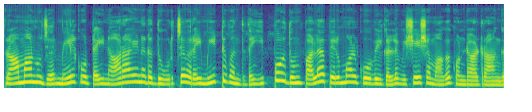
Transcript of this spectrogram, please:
ராமானுஜர் மேல்கோட்டை நாராயணரது உற்சவரை மீட்டு வந்ததை இப்போதும் பல பெருமாள் கோவில்களில் விசேஷமாக கொண்டாடுறாங்க.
